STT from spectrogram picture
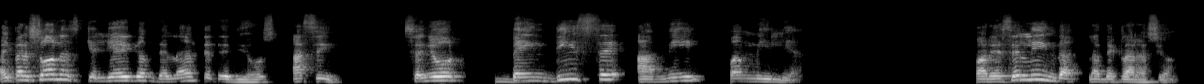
Hay personas que llegan delante de Dios así. Señor, bendice a mi familia. Parece linda la declaración.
